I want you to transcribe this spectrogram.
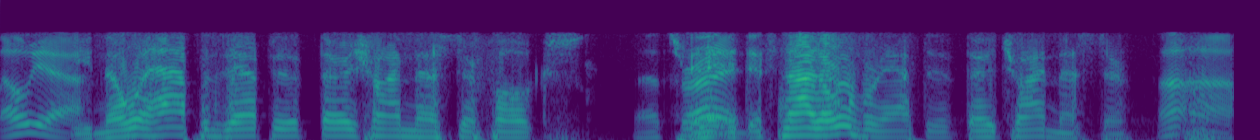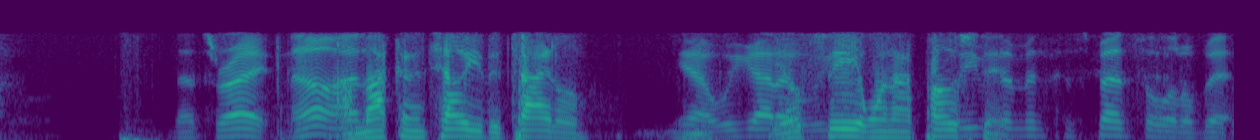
Oh yeah. You know what happens after the third trimester, folks. That's right. It, it's not over after the third trimester. Uh uh That's right. No, I, I'm not going to tell you the title. Yeah, we gotta- You'll we see it when I post leave it, them in suspense a little bit.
